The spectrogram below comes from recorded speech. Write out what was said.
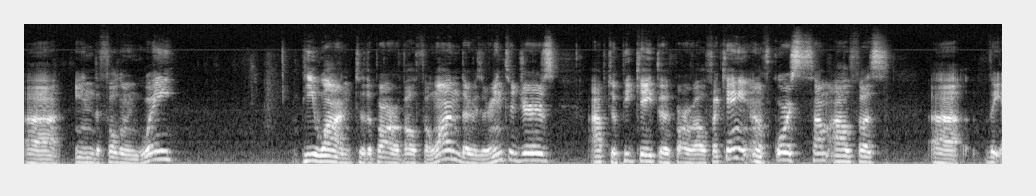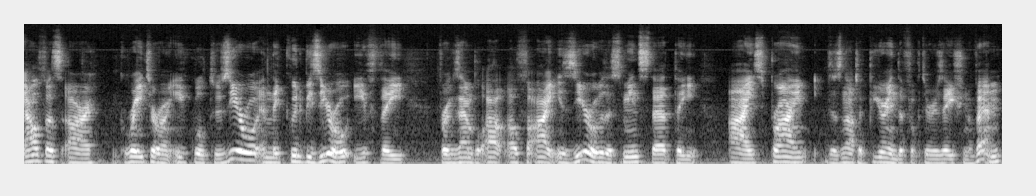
uh, in the following way. p1 to the power of alpha 1, those are integers, up to pk to the power of alpha k, and of course some alphas, uh, the alphas are greater or equal to 0, and they could be 0 if they, for example, al alpha i is 0, this means that the i's prime does not appear in the factorization of n,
